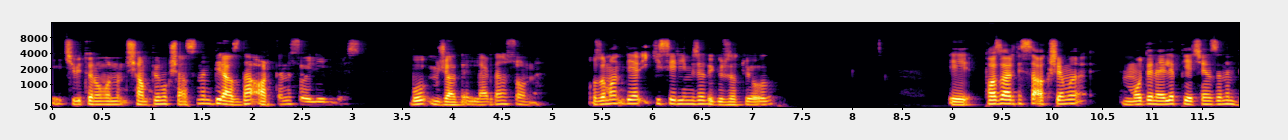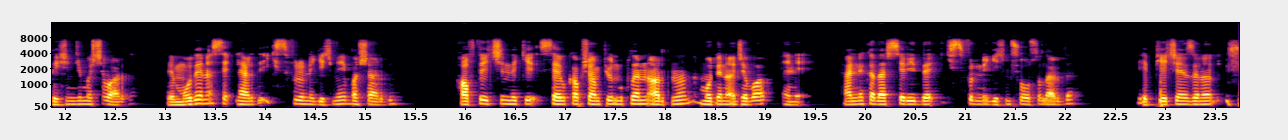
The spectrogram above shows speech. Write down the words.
e, Çivitanova'nın şampiyonluk şansının biraz daha arttığını söyleyebiliriz. Bu mücadelelerden sonra. O zaman diğer iki serimize de göz atıyor olalım. E, pazartesi akşamı Modena ile Piacenza'nın 5. maçı vardı. Ve Modena setlerde 2-0 öne geçmeyi başardı. Hafta içindeki Sev Cup şampiyonluklarının ardından Modena acaba yani her ne kadar seride 2-0 öne geçmiş olsalar da Piacenza'nın 3.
